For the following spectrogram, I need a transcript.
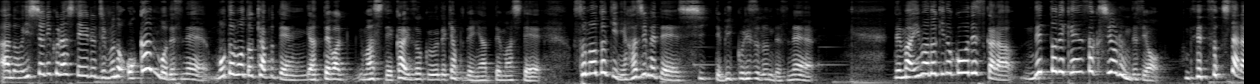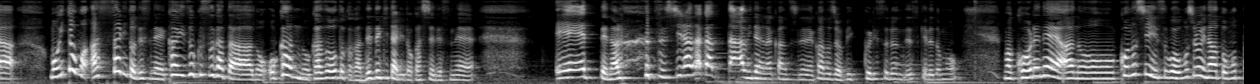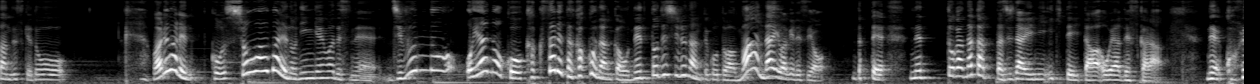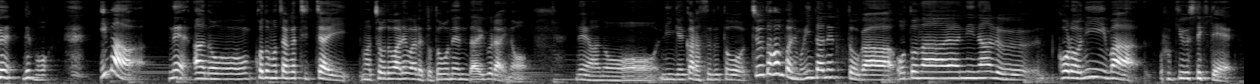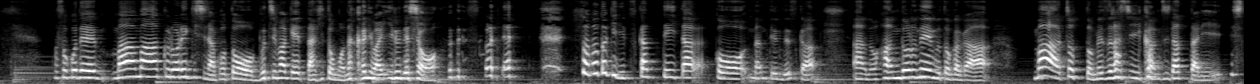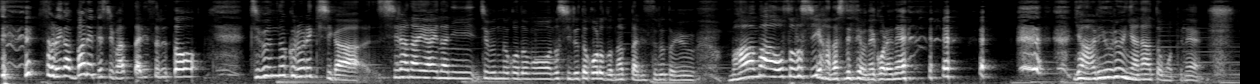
あの、一緒に暮らしている自分のおかんもですね、もともとキャプテンやってまして、海賊でキャプテンやってまして、その時に初めて知ってびっくりするんですね。で、まあ今時の子ですから、ネットで検索しよるんですよ。で、そしたら、もういともあっさりとですね、海賊姿のおかんの画像とかが出てきたりとかしてですね、えーってなる。知らなかったみたいな感じでね、彼女はびっくりするんですけれども。まあこれね、あのー、このシーンすごい面白いなと思ったんですけど、我々、こう、昭和生まれの人間はですね、自分の親のこう、隠された過去なんかをネットで知るなんてことは、まあないわけですよ。だって、ネットがなかった時代に生きていた親ですから。ね、これ、でも、今、ね、あの、子供ちゃんがちっちゃい、まあ、ちょうど我々と同年代ぐらいの、ね、あの、人間からすると、中途半端にもインターネットが大人になる頃に、まあ、普及してきて、そこで、まあまあ黒歴史なことをぶちまけた人も中にはいるでしょう。で、それで、その時に使っていた、こう、なんて言うんですか、あの、ハンドルネームとかが、まあちょっと珍しい感じだったりして、それがバレてしまったりすると、自分の黒歴史が知らない間に自分の子供の知るところとなったりするという、まあまあ恐ろしい話ですよね、これね。いや、あり得るんやなと思ってね。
